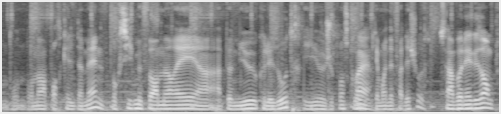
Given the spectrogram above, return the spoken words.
dans- n'importe quel domaine. Donc si je me formerais un, un peu mieux que les autres, et euh, je pense qu'on- Ouais. qu'il y a moyen de faire des choses. C'est un bon exemple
